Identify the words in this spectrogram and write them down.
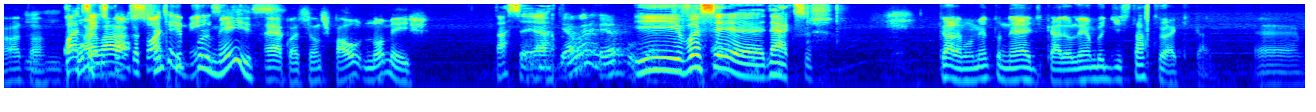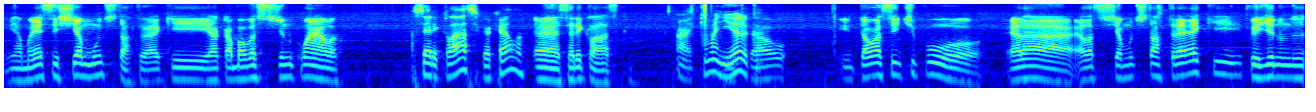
Ah, tá. Uhum. 400 Vai lá, pau só aquele mês? Por mês? É, 400 pau no mês. Tá certo. Naquela época. E você, Nexus? Cara, momento nerd, cara, eu lembro de Star Trek, cara. É, minha mãe assistia muito Star Trek e acabava assistindo com ela. A série clássica, aquela? É, série clássica. Ah, que maneiro, cara. Então, então assim, tipo, era, ela assistia muito Star Trek, Perdido no,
